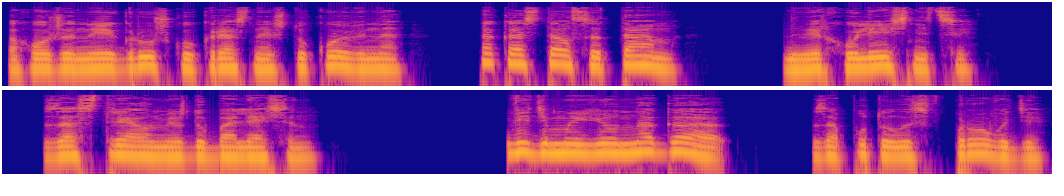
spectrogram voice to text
похожий на игрушку красная штуковина, так и остался там, наверху лестницы, застрял между балясин. Видимо, ее нога запуталась в проводе.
